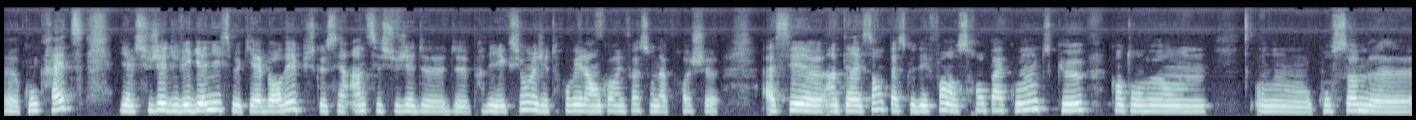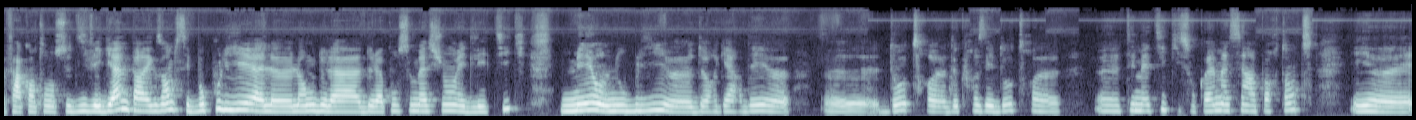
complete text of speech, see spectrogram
euh, concrètes. Il y a le sujet du véganisme qui est abordé puisque c'est un de ses sujets de, prédilection et j'ai trouvé là encore une fois son approche euh, assez euh, intéressante parce que des fois on se rend pas compte que quand on consomme, enfin quand on se dit vegan par exemple, c'est beaucoup lié à l'angle de la consommation et de l'éthique, mais on oublie de regarder d'autres, de creuser d'autres euh, thématiques qui sont quand même assez importantes et, euh,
